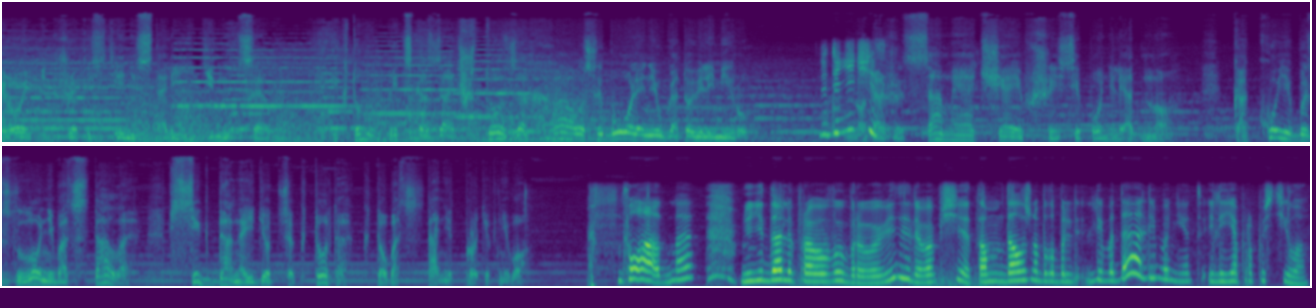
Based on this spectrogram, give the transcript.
Герой и Джек из тени стали единым целым. И кто мог предсказать, что за хаос и боль они уготовили миру? Это Но нечестно. даже самые отчаявшиеся поняли одно. Какое бы зло ни восстало, всегда найдется кто-то, кто восстанет против него. Ладно. Мне не дали права выбора, вы видели вообще? Там должно было бы либо да, либо нет. Или я пропустила.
